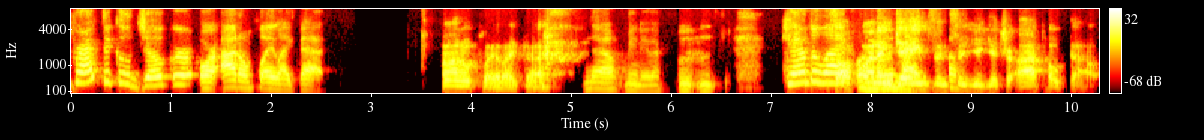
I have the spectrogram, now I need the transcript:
Practical joker or I don't play like that. I don't play like that. No, me neither. Mm-mm. Candlelight. It's all fun and games until you get your eye poked out.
